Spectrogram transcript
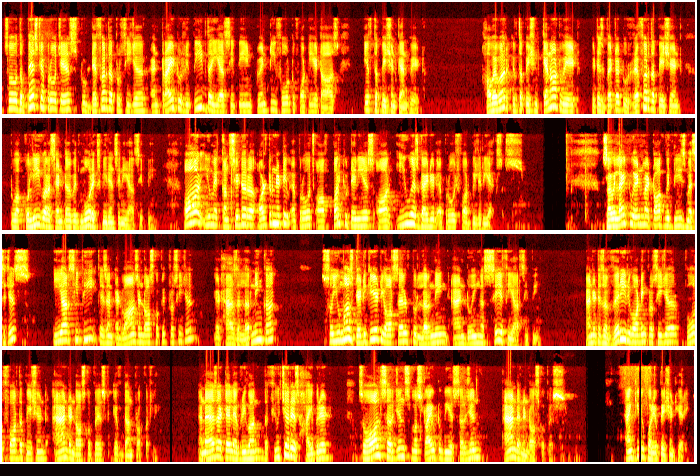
So the best approach is to defer the procedure and try to repeat the ERCP in 24 to 48 hours if the patient can wait. However, if the patient cannot wait, it is better to refer the patient to a colleague or a center with more experience in ERCP. Or you may consider an alternative approach of percutaneous or EUS guided approach for biliary access. So I would like to end my talk with these messages. ERCP is an advanced endoscopic procedure. It has a learning curve. So you must dedicate yourself to learning and doing a safe ERCP and it is a very rewarding procedure both for the patient and endoscopist if done properly. And as I tell everyone, the future is hybrid, so all surgeons must strive to be a surgeon and an endoscopist. Thank you for your patient hearing.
